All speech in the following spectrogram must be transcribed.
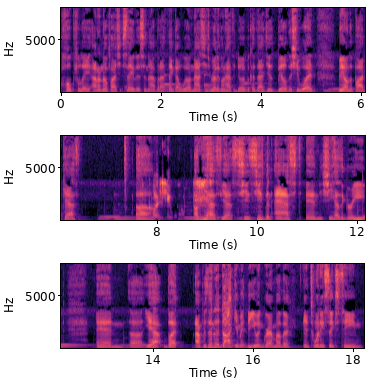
hopefully, I don't know if I should say this or not, but I think I will now. She's really going to have to do it because I just billed that she would be on the podcast. Uh, of course she will. Oh yes, yes. She's she's been asked and she has agreed, and uh, yeah. But I presented a document to you and grandmother in 2016,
